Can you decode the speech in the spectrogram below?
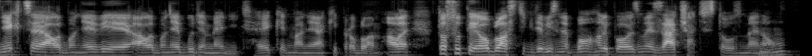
nechce alebo nevie alebo nebude meniť, hej, keď má nejaký problém. Ale to sú tie oblasti, kde by sme mohli povedzme začať s tou zmenou. Mm-hmm.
